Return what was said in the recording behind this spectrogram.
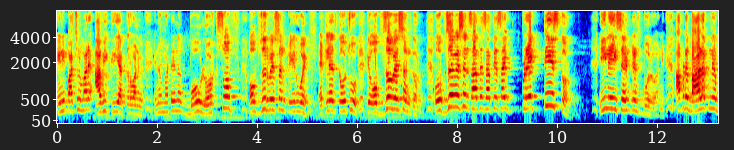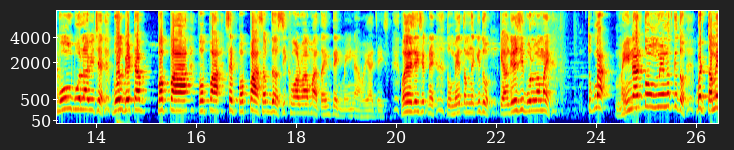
એની પાછળ મારે આવી ક્રિયા કરવાની હોય. એના માટે એને બહુ લોટ્સ ઓફ ઓબ્ઝર્વેશન કર્યું હોય. એટલે જ કહું છું કે ઓબ્ઝર્વેશન કરો. ઓબ્ઝર્વેશન સાથે સાથે સાહેબ પ્રેક્ટિસ કરો. એને એ સેન્ટેન્સ બોલવાની. આપણે બાળકને બહુ બોલાવી છે બોલ બેટા, પપ્પા પપ્પા. સાહેબ, પપ્પા શબ્દ શીખવાડવામાં ત્રણ ત્રણ મહિના વયા જઈશ વયા જઈ શકે નહીં? તો મેં તમને કીધું કે અંગ્રેજી બોલવામાં ટૂંકમાં મહિના તો હું એમ નથી કીધો બટ તમે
